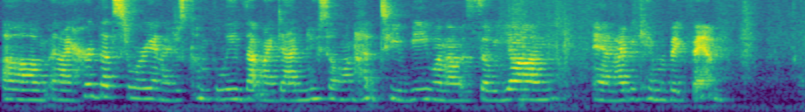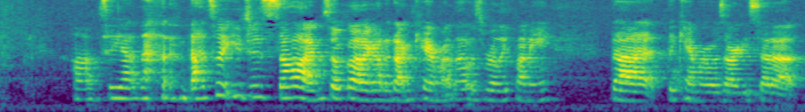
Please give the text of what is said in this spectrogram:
Um, and i heard that story and i just couldn't believe that my dad knew someone on tv when i was so young and i became a big fan. Um, so yeah that, that's what you just saw. I'm so glad i got it on camera. That was really funny that the camera was already set up.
